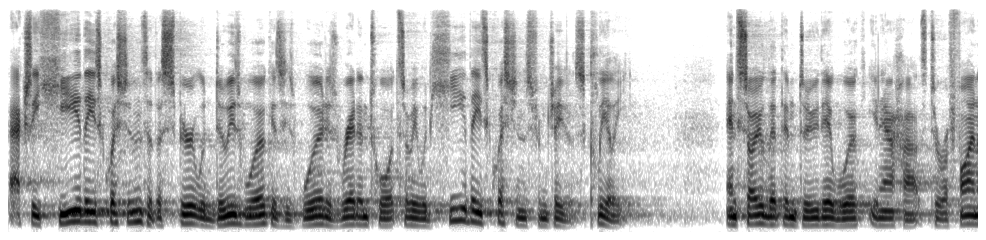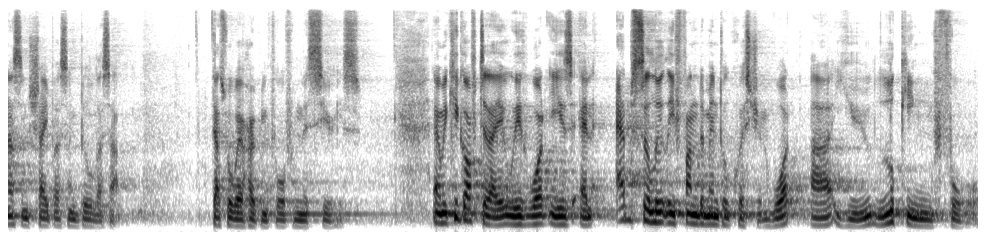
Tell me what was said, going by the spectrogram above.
actually hear these questions, that the Spirit would do His work as His word is read and taught, so we would hear these questions from Jesus clearly. And so let them do their work in our hearts to refine us and shape us and build us up. That's what we're hoping for from this series. And we kick off today with what is an absolutely fundamental question What are you looking for?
